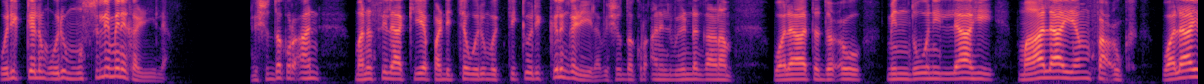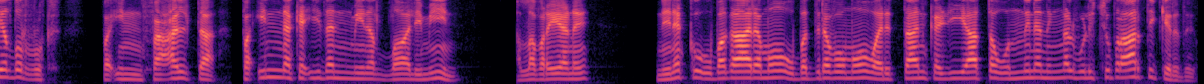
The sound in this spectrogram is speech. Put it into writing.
ഒരിക്കലും ഒരു മുസ്ലിമിന് കഴിയില്ല. വിശുദ്ധ ഖുർആൻ മനസ്സിലാക്കിയ പഠിച്ച ഒരു വ്യക്തിക്ക് ഒരിക്കലും കഴിയില്ല. വിശുദ്ധ ഖുർആനിൽ വീണ്ടും കാണാം. വലാ തദു ഫഅൽത ഫഇന്നക ഇദൻ പറയാണ് നിനക്ക് ഉപകാരമോ ഉപദ്രവമോ വരുത്താൻ കഴിയാത്ത ഒന്നിനെ നിങ്ങൾ വിളിച്ചു പ്രാർത്ഥിക്കരുത്.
